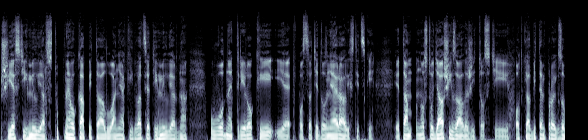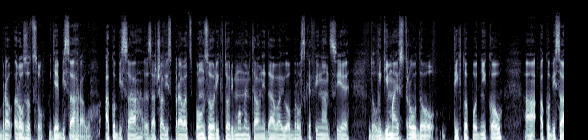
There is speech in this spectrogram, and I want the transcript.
6 miliard vstupného kapitálu a nejakých 20 miliard na úvodné 3 roky je v podstate dosť nerealistický. Je tam množstvo ďalších záležitostí, odkiaľ by ten projekt zobral rozhodcov, kde by sa hralo, ako by sa začali správať sponzory, ktorí momentálne dávajú obrovské financie do Ligy majstrov, do týchto podnikov a ako by sa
